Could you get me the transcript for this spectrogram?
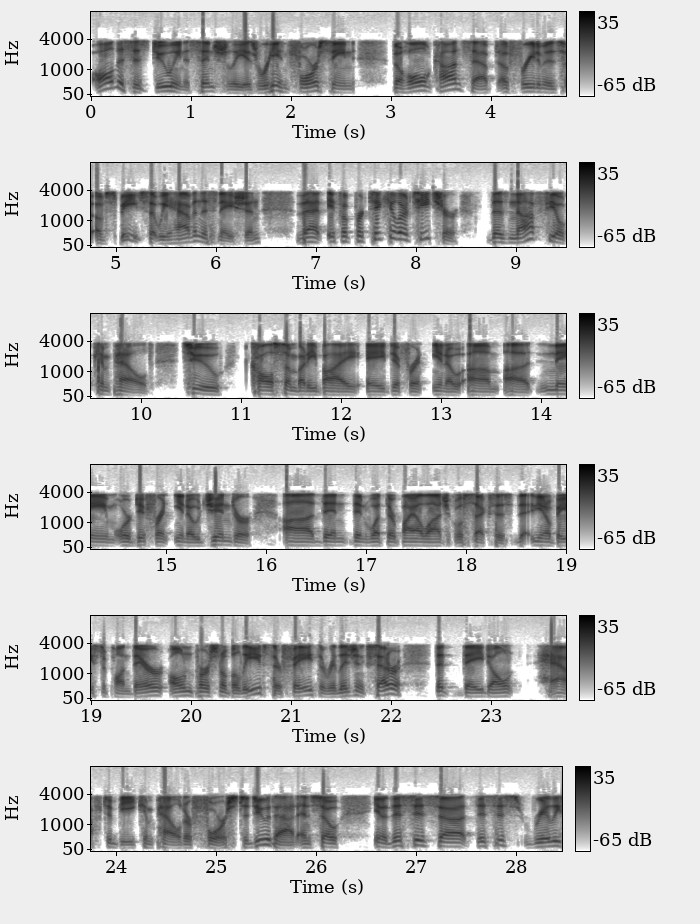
all this is doing essentially is reinforcing the whole concept of freedom of speech that we have in this nation. That if a particular teacher does not feel compelled to call somebody by a different, you know, um, uh, name or different, you know, gender uh, than than what their biological sex is, you know, based upon their own personal beliefs, their faith, their religion, et cetera, that they don't have to be compelled or forced to do that. And so, you know, this is uh, this is really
